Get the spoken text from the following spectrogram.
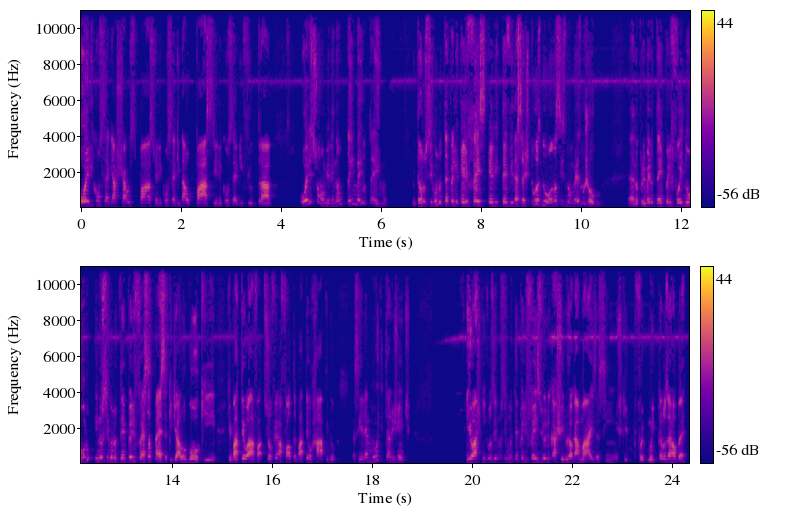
ou ele consegue achar o espaço, ele consegue dar o passe, ele consegue infiltrar, ou ele some, ele não tem meio termo. Então, no segundo tempo, ele, ele fez, ele teve dessas duas nuances no mesmo jogo. É, no primeiro tempo ele foi nulo e no segundo tempo ele foi essa peça que dialogou, que, que bateu a, sofreu a falta, bateu rápido. Assim, ele é muito inteligente. E eu acho que, inclusive, no segundo tempo ele fez o Yuri Castilho jogar mais. Assim, acho que foi muito pelo Zé Roberto.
